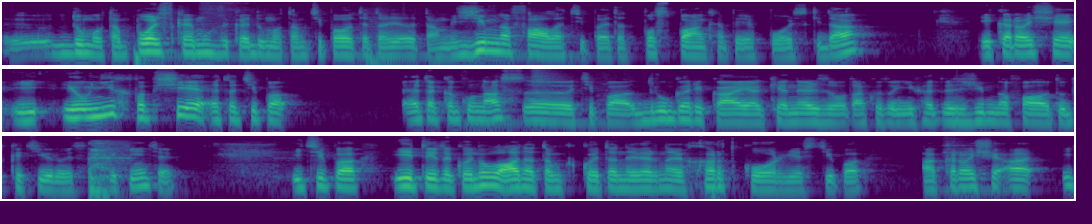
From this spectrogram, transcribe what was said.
э, думал, там, польская музыка, я думал, там, типа, вот это, э, там, Зимна Фала, типа, этот постпанк, например, польский, да, и, короче, и, и у них вообще это, типа, это как у нас, э, типа, Друга река и Океанельза, вот так вот у них это Зимна Фала тут котируется, прикиньте. И, типа, и ты такой, ну ладно, там какой-то, наверное, хардкор есть, типа, а, короче, а, и,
